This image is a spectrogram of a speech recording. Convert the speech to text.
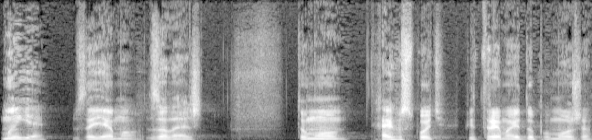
Ми є взаємозалежні. Тому хай Господь підтримає і допоможе.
